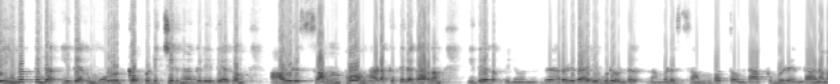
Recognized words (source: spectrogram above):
ദൈവത്തിന്റെ ഇദ്ദേഹം മുറുകെ പിടിച്ചിരുന്നുവെങ്കിൽ ഇദ്ദേഹം ആ ഒരു സംഭവം നടക്കത്തില്ല. കാരണം ഇദ്ദേഹം പിന്നെ വേറൊരു കാര്യം കൂടി ഉണ്ട്. നമ്മൾ സമ്പത്ത് ഉണ്ടാക്കുമ്പോൾ എന്താണ്?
